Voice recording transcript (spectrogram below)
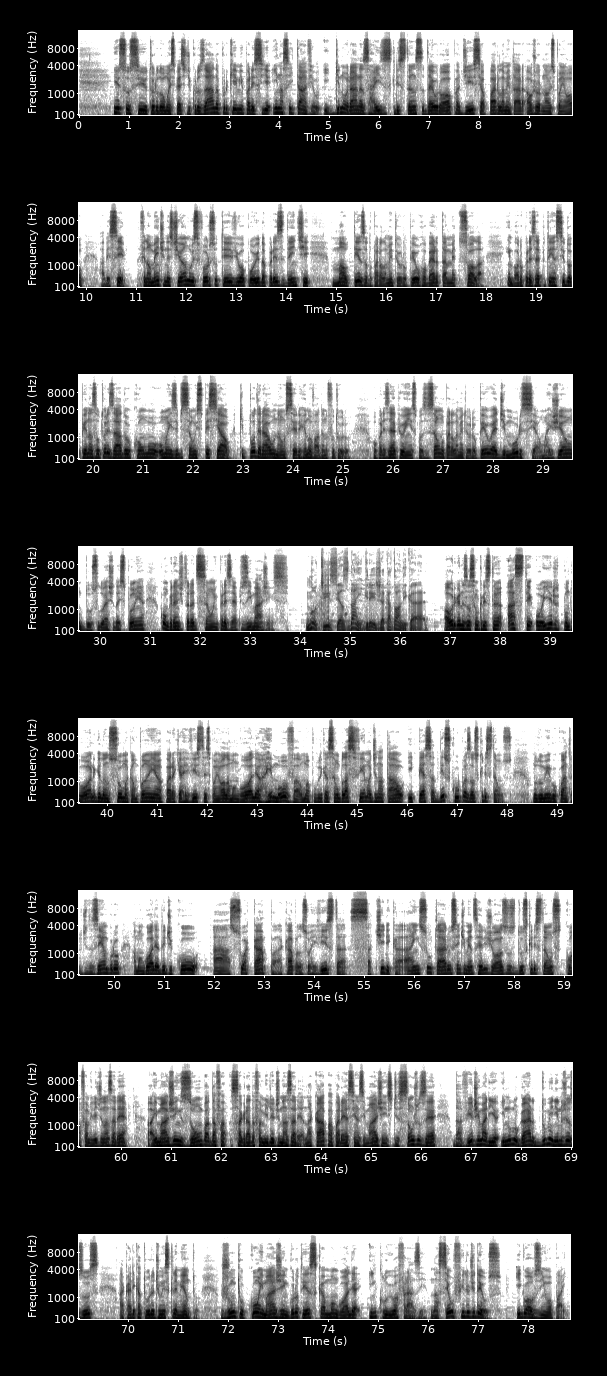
Isso se tornou uma espécie de cruzada porque me parecia inaceitável ignorar as raízes cristãs da Europa, disse a parlamentar ao jornal espanhol ABC. Finalmente, neste ano, o esforço teve o apoio da presidente maltesa do Parlamento Europeu, Roberta Metsola, embora o presépio tenha sido apenas autorizado como uma exibição especial, que poderá ou não ser renovada no futuro. O presépio em exposição no Parlamento Europeu é de Múrcia, uma região do sudoeste da Espanha com grande tradição em presépios e imagens. Notícias da Igreja Católica. A organização cristã asteoir.org lançou uma campanha para que a revista espanhola Mongólia remova uma publicação blasfema de Natal e peça desculpas aos cristãos. No domingo 4 de dezembro, a Mongólia dedicou a sua capa, a capa da sua revista satírica, a insultar os sentimentos religiosos dos cristãos com a família de Nazaré. A imagem zomba da fa Sagrada Família de Nazaré. Na capa aparecem as imagens de São José, da Virgem Maria e no lugar do Menino Jesus, a caricatura de um excremento. Junto com a imagem grotesca, Mongólia incluiu a frase: Nasceu o Filho de Deus, igualzinho ao Pai.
